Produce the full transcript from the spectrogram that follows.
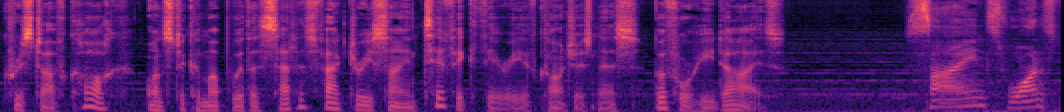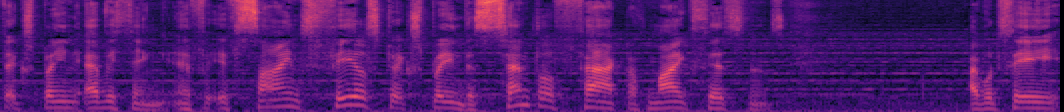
Christoph Koch wants to come up with a satisfactory scientific theory of consciousness before he dies. Science wants to explain everything. If, if science fails to explain the central fact of my existence, I would say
